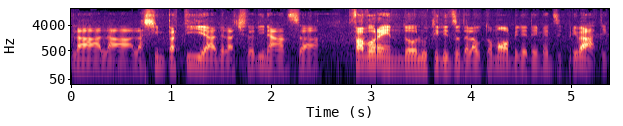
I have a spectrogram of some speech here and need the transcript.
la, la, la simpatia della cittadinanza favorendo l'utilizzo dell'automobile e dei mezzi privati.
